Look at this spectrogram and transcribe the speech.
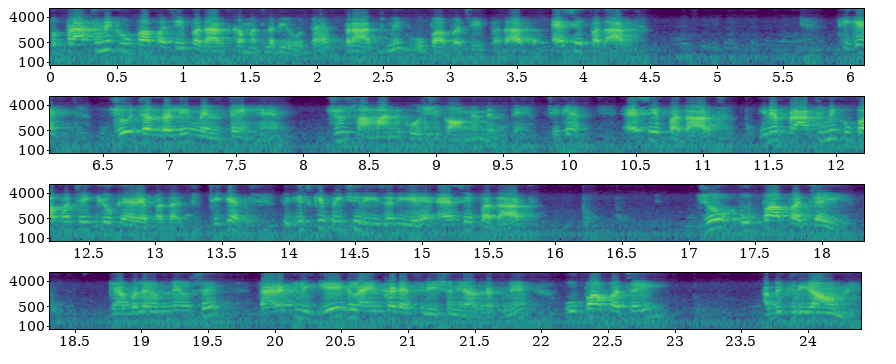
तो प्राथमिक उपापचयी पदार्थ का मतलब ये होता है, प्राथमिक उपापचयी पदार्थ। ऐसे पदार्थ ठीक है? जो जनरली मिलते हैं, जो सामान्य कोशिकाओं में मिलते हैं, ठीक है? ऐसे पदार्थ, इन्हें प्राथमिक उपापचय क्यों कह रहे पदार्थ? ठीक है? तो इसके पीछे रीजन ये है, ऐसे पदार्थ, जो उपापचयी, क्या बोले हमने उसे? डायरेक्टली एक लाइन का डेफिनेशन याद रखने। उपापचयी अभिक्रियाओं में।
